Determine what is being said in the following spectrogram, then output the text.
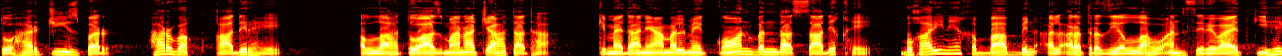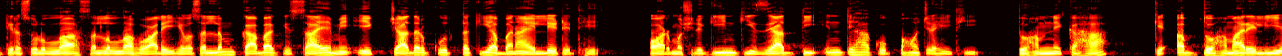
تو ہر چیز پر ہر وقت قادر ہے۔ اللہ تو آزمانا چاہتا تھا کہ میدان عمل میں کون بندہ صادق ہے۔ بخاری نے خباب بن العرت رضی اللہ عنہ سے روایت کی ہے کہ رسول اللہ صلی اللہ علیہ وسلم کعبہ کے سائے میں ایک چادر کو تکیہ بنائے لیٹے تھے اور مشرقین کی زیادتی انتہا کو پہنچ رہی تھی۔ تو ہم نے کہا کہ اب تو ہمارے لیے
